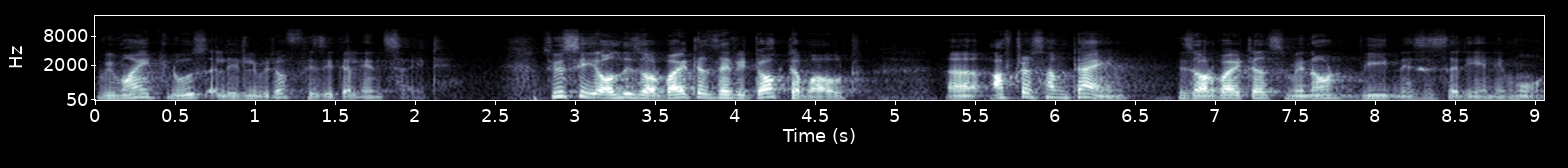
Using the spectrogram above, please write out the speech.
we might lose a little bit of physical insight. So, you see all these orbitals that we talked about uh, after some time these orbitals may not be necessary anymore.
